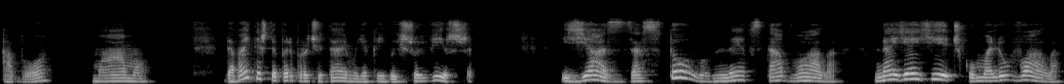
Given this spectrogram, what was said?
або мамо. Давайте ж тепер прочитаємо, який вийшов віршик. Я з-за столу не вставала, на яєчку малювала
